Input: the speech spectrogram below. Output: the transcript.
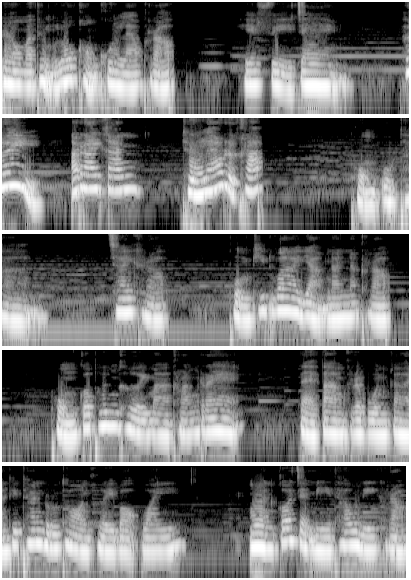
เรามาถึงโลกของคุณแล้วครับ เฮฟเฟแจ้ง เฮ้ย อะไรกัน ถึงแล้วหรือครับ ผมอุทาน ใช่ครับ ผมคิดว่าอย่างนั้นนะครับ ผมก็เพิ่งเคยมาครั้งแรก แต่ตามกระบวนการที่ท่านรุทรเคยบอกไว้ มันก็จะมีเท่านี้ครับ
